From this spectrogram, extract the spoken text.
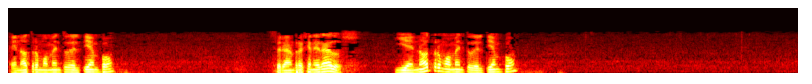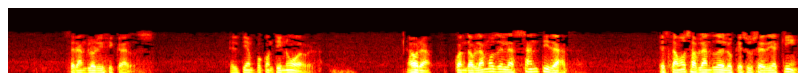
En otro momento del tiempo, serán regenerados y en otro momento del tiempo serán glorificados. El tiempo continúa, ¿verdad? Ahora, cuando hablamos de la santidad, estamos hablando de lo que sucede aquí,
